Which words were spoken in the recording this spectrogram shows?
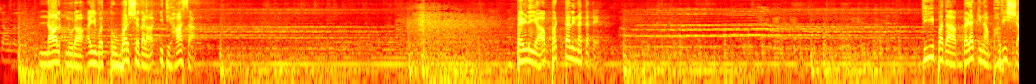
ಚಾನಲ್ನಲ್ಲಿ. ನಾಲ್ಕುನೂರ ಐವತ್ತು ವರ್ಷಗಳ ಇತಿಹಾಸ. ಬೆಳ್ಳಿಯ ಬಟ್ಟಲಿನ ಕತೆ. ದೀಪದ ಬೆಳಕಿನ ಭವಿಷ್ಯ.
